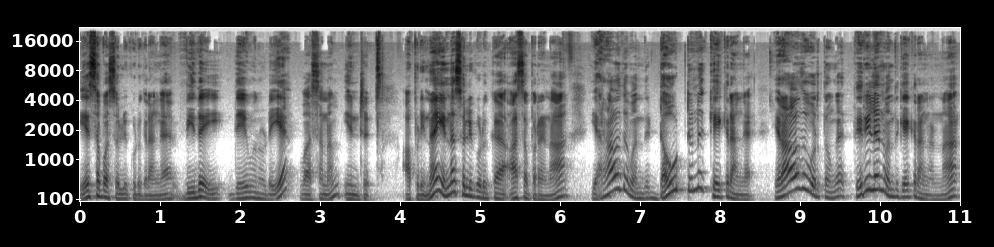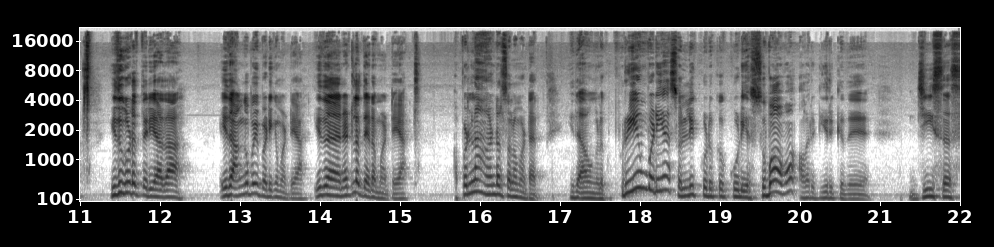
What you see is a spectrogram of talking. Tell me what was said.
ஏசப்பா சொல்லி கொடுக்குறாங்க விதை தேவனுடைய வசனம் என்று. அப்படின்னா என்ன சொல்லி கொடுக்க ஆசைப்பட்றேன்னா யாராவது வந்து டவுட்டுன்னு கேட்குறாங்க யாராவது ஒருத்தவங்க தெரியலன்னு வந்து கேட்குறாங்கன்னா இது கூட தெரியாதா? இது அங்கே போய் படிக்க மாட்டியா? இதை நெட்டில் தேட மாட்டியா? அப்படிலாம் ஆண்டர் சொல்ல மாட்டார். இது அவங்களுக்கு புரியும்படியாக சொல்லி கொடுக்கக்கூடிய சுபாவம் அவருக்கு இருக்குது. ஜீசஸ்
